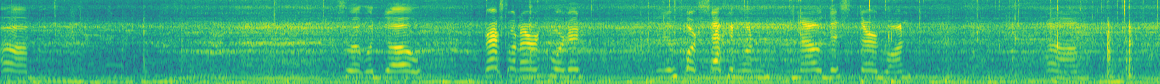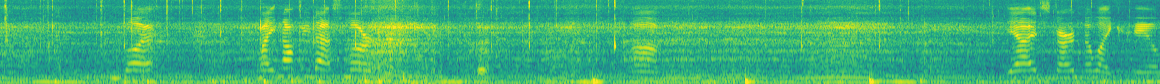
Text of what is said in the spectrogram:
Um, so it would go first one I recorded, and of course second one, now this third one. Um, but might not be that smart. Um, yeah, it's starting to like hail.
